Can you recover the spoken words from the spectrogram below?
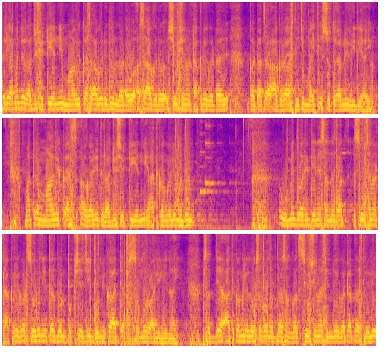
तर यामध्ये राजू शेट्टी यांनी महाविकास आघाडीतून लढावं असा आग्रह शिवसेना ठाकरे गटा गटाचा आग्रह असल्याची माहिती सूत्रांनी दिली आहे. मात्र महाविकास आघाडीत राजू शेट्टी यांनी हातकंगलीमधून उमेदवारी देण्यासंदर्भात शिवसेना ठाकरे गट सोडून इतर दोन पक्षाची भूमिका अद्याप समोर आलेली नाही. सध्या आतकंगले लोकसभा मतदारसंघात शिवसेना शिंदे गटात असलेले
